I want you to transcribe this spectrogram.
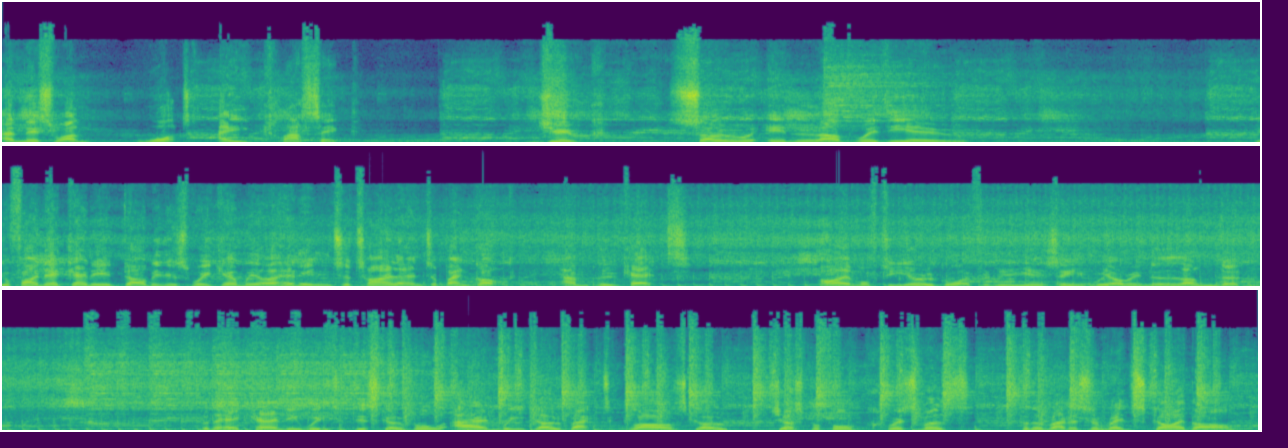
And this one, what a classic. Duke, so in love with you. You'll find Hedkandi in Derby this weekend. We are heading to Thailand, to Bangkok and Phuket. I am off to Uruguay for New Year's Eve. We are in London for the Hedkandi Winter Disco Ball, and we go back to Glasgow just before Christmas for the Radisson Red Sky Bar.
